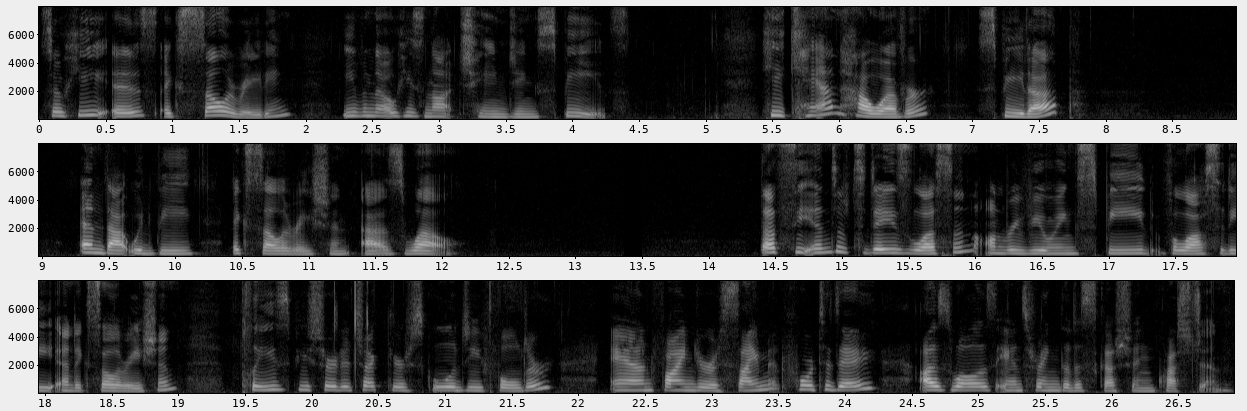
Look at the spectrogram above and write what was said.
So he is accelerating even though he's not changing speeds. He can, however, speed up, and that would be acceleration as well. That's the end of today's lesson on reviewing speed, velocity, and acceleration. Please be sure to check your Schoology folder and find your assignment for today, as well as answering the discussion question.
